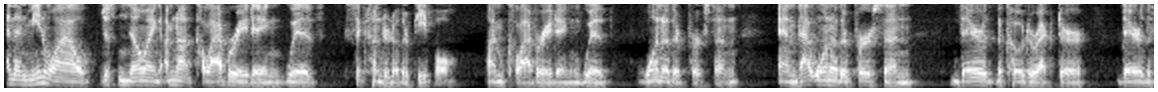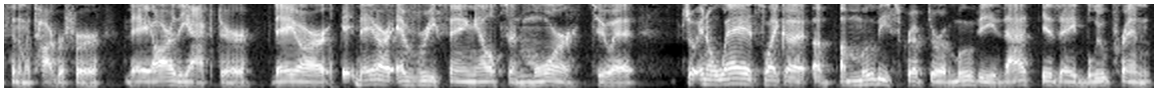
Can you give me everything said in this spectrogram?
And then meanwhile, just knowing I'm not collaborating with 600 other people. I'm collaborating with one other person, and that one other person, they're the co-director, they're the cinematographer, they are the actor, they are they are everything else and more to it. So in a way, it's like a, a, a movie script or a movie that is a blueprint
